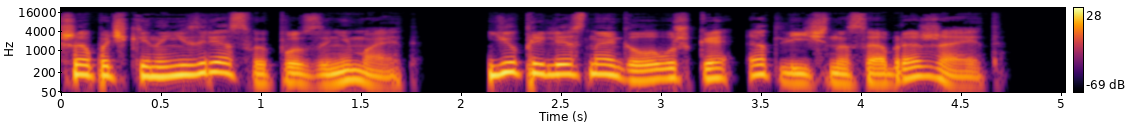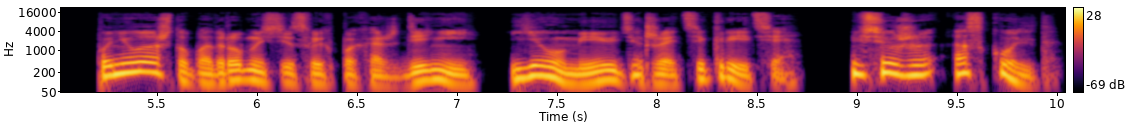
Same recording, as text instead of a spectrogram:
Шапочкина не зря свой пост занимает. Ее прелестная головушка отлично соображает. Поняла, что подробности своих похождений я умею держать в секрете. И все же Аскольд.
